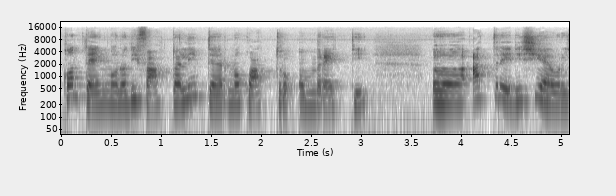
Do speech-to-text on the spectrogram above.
contengono di fatto all'interno 4 ombretti uh, a 13,50 euro.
